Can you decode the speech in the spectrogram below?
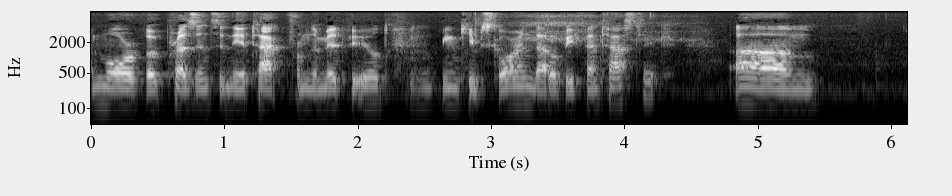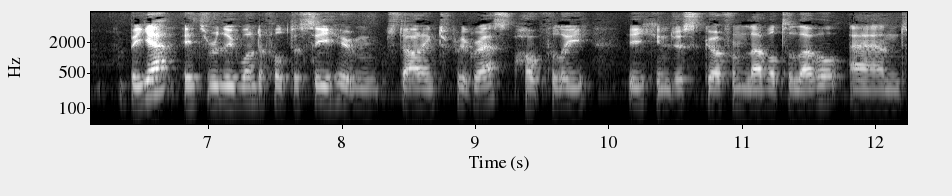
more of a presence in the attack from the midfield. Mhm. We can keep scoring. That'll be fantastic. Um, but yeah, it's really wonderful to see him starting to progress. Hopefully, he can just go from level to level and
